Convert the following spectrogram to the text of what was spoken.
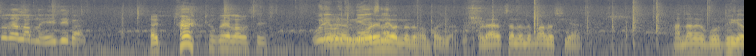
সোজা লাভ নাই এই যে ভাই হ্যাঁ ঠকে লাভ আছে মডেলই অন্যরকম পাগলা ওটা চালালে মালয়েশিয়া হান্নানের বৌদ্ধি তো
